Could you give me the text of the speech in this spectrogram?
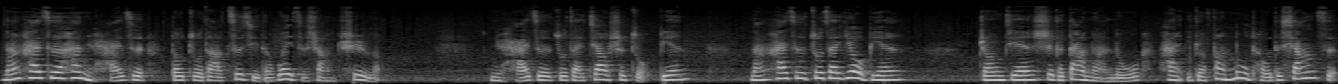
男孩子和女孩子都坐到自己的位子上去了。女孩子坐在教室左边。男孩子坐在右边，中间是个大暖炉和一个放木头的箱子。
